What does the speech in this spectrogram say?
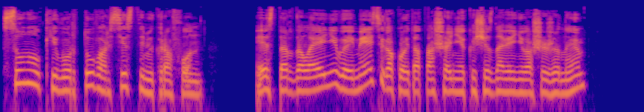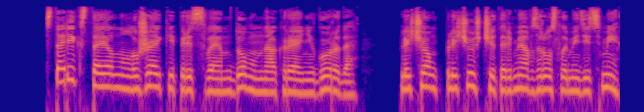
сунул к его рту ворсистый микрофон. «Мистер Делейни, вы имеете какое-то отношение к исчезновению вашей жены?» Старик стоял на лужайке перед своим домом на окраине города, плечом к плечу с четырьмя взрослыми детьми,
